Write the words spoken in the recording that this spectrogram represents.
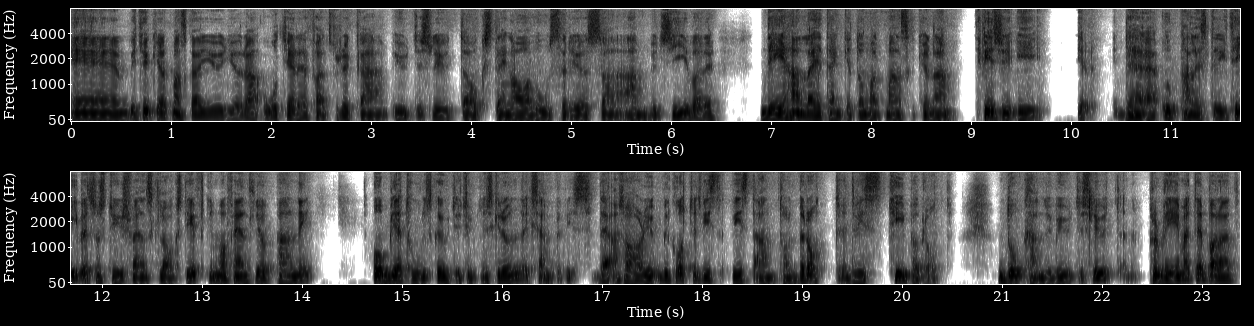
Eh, vi tycker att man ska ju göra åtgärder för att försöka utesluta och stänga av oseriösa anbudsgivare. Det handlar helt enkelt om att man ska kunna, det finns ju i det här upphandlingsdirektivet som styr svensk lagstiftning om offentlig upphandling, obligatoriska uteslutningsgrunder exempelvis. Det, alltså har du begått ett visst, visst antal brott, ett visst typ av brott, då kan du bli utesluten. Problemet är bara att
